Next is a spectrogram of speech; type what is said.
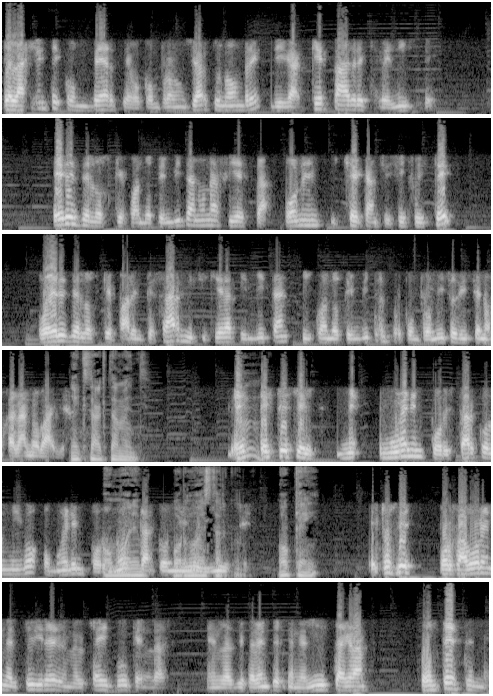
Que la gente con verte o con pronunciar tu nombre diga, qué padre que veniste. ¿Eres de los que cuando te invitan a una fiesta ponen y checan si sí fuiste? ¿O eres de los que para empezar ni siquiera te invitan y cuando te invitan por compromiso dicen ojalá no vaya? Exactamente. ¿Eh? Mm. Este es el, me- mueren por estar conmigo o mueren por O no mueren estar por conmigo. no estar. Ok. Entonces, por favor, en el Twitter, en el Facebook, en las, en las diferentes, en el Instagram, contéstenme.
